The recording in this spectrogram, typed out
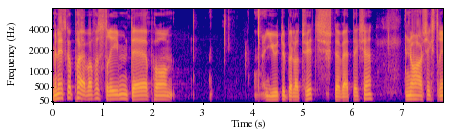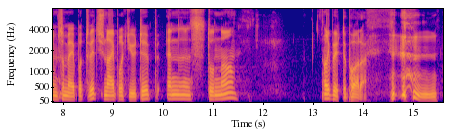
Men jeg skal prøve å få streamet det på YouTube eller Twitch. Det vet jeg ikke. Nå har ikke jeg streamet så mye på Twitch. Nå har jeg brukt YouTube en stund nå. Og jeg bytter på det.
